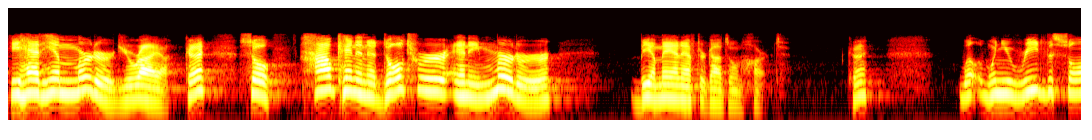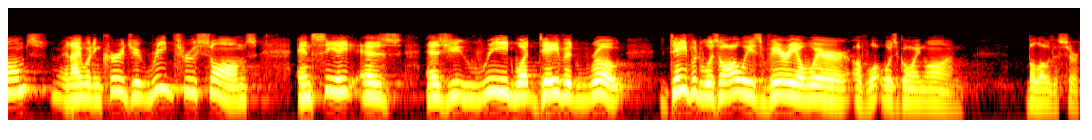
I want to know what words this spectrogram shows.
He had him murdered, Uriah. Okay? So, how can an adulterer and a murderer be a man after God's own heart? Okay? Well, when you read the Psalms, and I would encourage you, read through Psalms and see as, as you read what David wrote, David was always very aware of what was going on below the surface.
